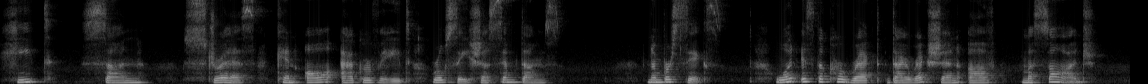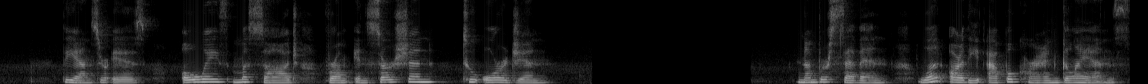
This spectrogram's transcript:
heat, sun, stress can all aggravate rosacea symptoms. Number six, what is the correct direction of massage? The answer is always massage from insertion to origin. Number seven, what are the apocrine glands?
